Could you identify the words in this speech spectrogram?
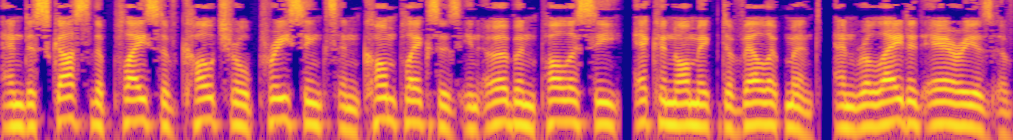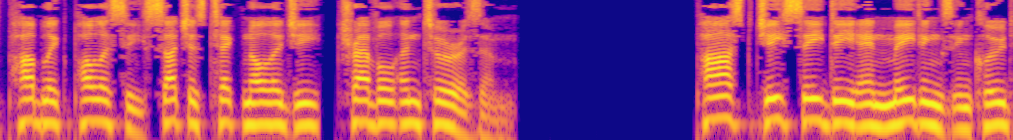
and discuss the place of cultural precincts and complexes in urban policy, economic development, and related areas of public policy such as technology, travel and tourism. Past GCDN meetings include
